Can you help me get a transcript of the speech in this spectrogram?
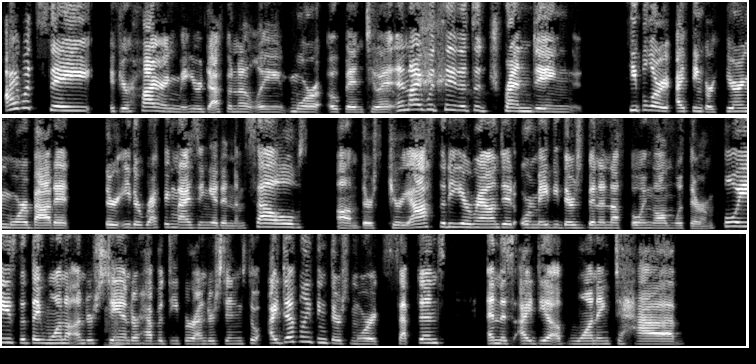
I would say if you're hiring me, you're definitely more open to it. And I would say that's a trending, people are, I think, are hearing more about it. They're either recognizing it in themselves um, there's curiosity around it, or maybe there's been enough going on with their employees that they want to understand mm-hmm. or have a deeper understanding. So I definitely think there's more acceptance and this idea of wanting to have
